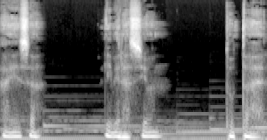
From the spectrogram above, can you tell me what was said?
a esa liberación total.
